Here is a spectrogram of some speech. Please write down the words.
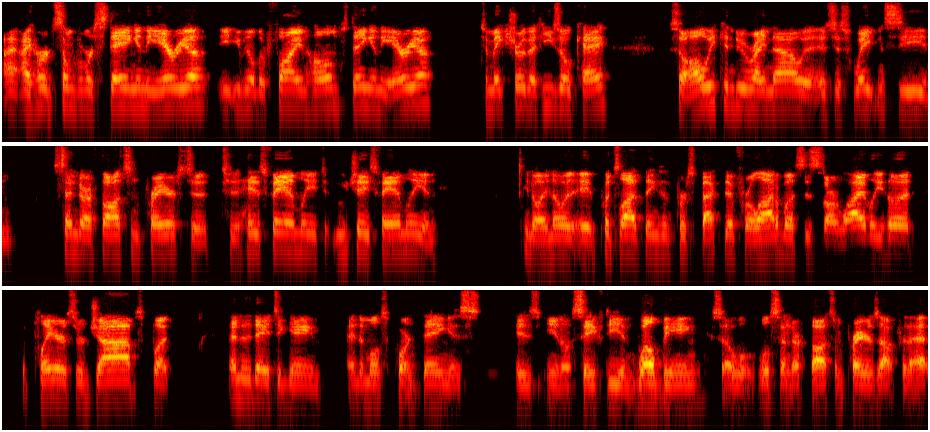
I, I heard some of them are staying in the area, even though they're flying home, staying in the area to make sure that he's okay. So all we can do right now is just wait and see and send our thoughts and prayers to to his family, to Uche's family, and you know I know it, puts a lot of things in perspective for a lot of us. This is our livelihood, the players, their jobs, but end of the day, it's a game, and the most important thing is is you know safety and well being. So we'll, we'll send our thoughts and prayers out for that.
